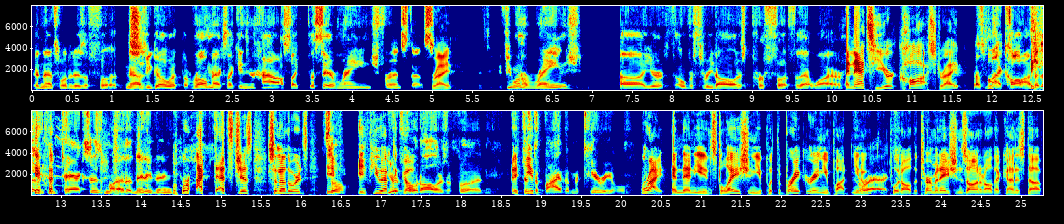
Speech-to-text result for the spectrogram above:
and that's what it is a foot. Now, So- if you go with the Romex, like in your house, like let's say a range, for instance, right. if, if you want a range, uh, you're over three dollars per foot for that wire. And that's your cost, right? That's my cost. That doesn't include taxes. My, that doesn't anything. Right. That's just so. In other words, So, if if you have to go four dollars a foot if just you to buy the material. right, and then the installation, you put the breaker in, you put you know put all the terminations on it, all that kind of stuff.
